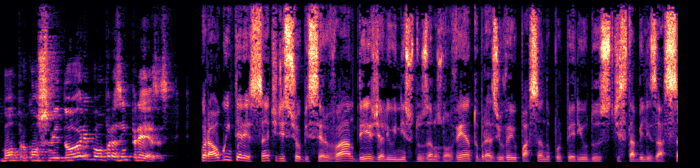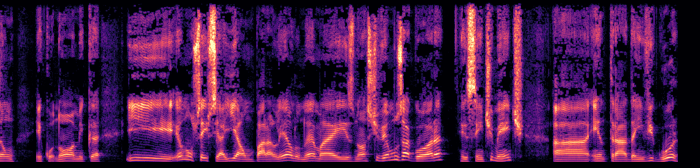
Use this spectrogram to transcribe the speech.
Bom para o consumidor e bom para as empresas. Agora, algo interessante de se observar, desde ali o início dos anos 90, o Brasil veio passando por períodos de estabilização econômica e eu não sei se aí há um paralelo, não é? mas nós tivemos agora, recentemente, a entrada em vigor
